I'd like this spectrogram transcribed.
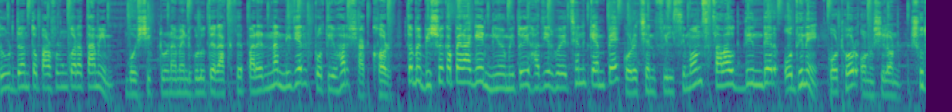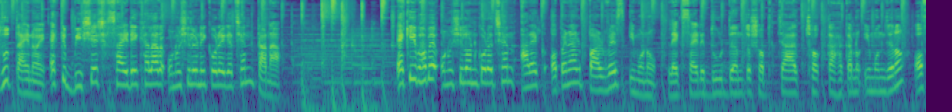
দুর্দান্ত পারফর্ম করা তামিম বৈশ্বিক টুর্নামেন্টগুলোতে রাখতে পারেন না নিজের প্রতিভার স্বাক্ষর। তবে বিশ্বকাপের আগে নিয়মিতই হাজির হয়েছেন ক্যাম্পে, করেছেন ফিল সিমন্স, সালাউদ্দিনদের অধীনে কঠোর অনুশীলন। শুধু তাই নয়, একটি বিশেষ সাইডে খেলার অনুশীলনী করে গেছেন টানা। একইভাবে অনুশীলন করেছেন আরেক ওপেনার পারভেজ ইমনও লেগ সাইডে দুর্দান্ত সব চার ছক্কা হাঁকানো ইমন যেন অফ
